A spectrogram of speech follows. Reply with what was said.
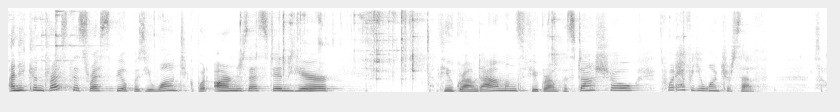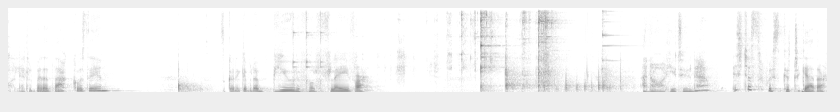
And you can dress this recipe up as you want. You could put orange zest in here, a few ground almonds, a few ground pistachio. It's whatever you want yourself. So a little bit of that goes in. It's going to give it a beautiful flavour. And all you do now is just whisk it together.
